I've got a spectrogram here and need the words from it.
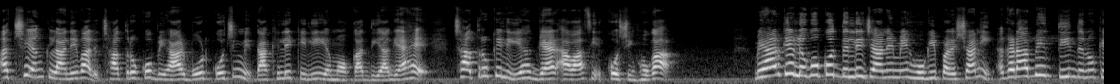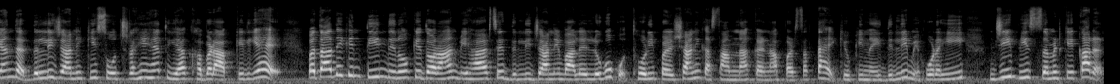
अच्छे अंक लाने वाले छात्रों को बिहार बोर्ड कोचिंग में दाखिले के लिए यह मौका दिया गया है। छात्रों के लिए यह गैर आवासीय कोचिंग होगा। बिहार के लोगों को दिल्ली जाने में होगी परेशानी। अगर आप भी इन तीन दिनों के अंदर दिल्ली जाने की सोच रहे हैं तो यह खबर आपके लिए है। बता दें कि इन तीन दिनों के दौरान बिहार से दिल्ली जाने वाले लोगों को थोड़ी परेशानी का सामना करना पड़ सकता है, क्योंकि नई दिल्ली में हो रही जी बीस समिट के कारण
